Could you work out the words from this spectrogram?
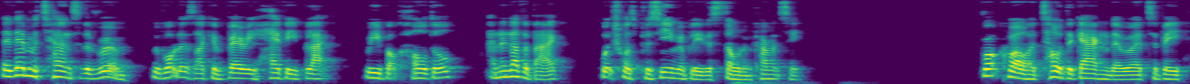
They then returned to the room with what looks like a very heavy black Reebok holdall and another bag, which was presumably the stolen currency. Brockwell had told the gang there were to be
